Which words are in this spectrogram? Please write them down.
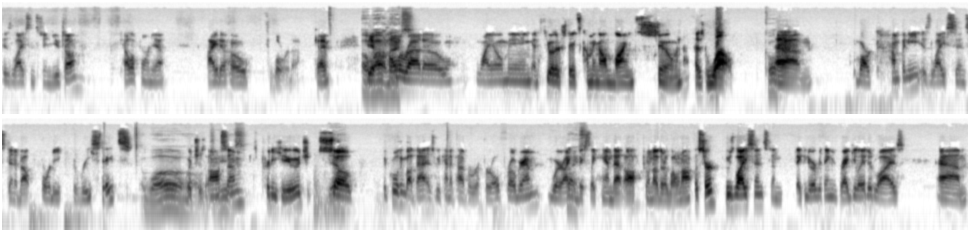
is licensed in Utah, California, Idaho, Florida. Okay. Oh, we have wow, Colorado, nice. Wyoming, and a few other states coming online soon as well. Cool. Um, our company is licensed in about 43 states. Whoa. Which is geez. awesome. It's pretty huge. So yeah. The cool thing about that is we kind of have a referral program where nice. I can basically hand that off to another loan officer who's licensed and they can do everything regulated wise. Um,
